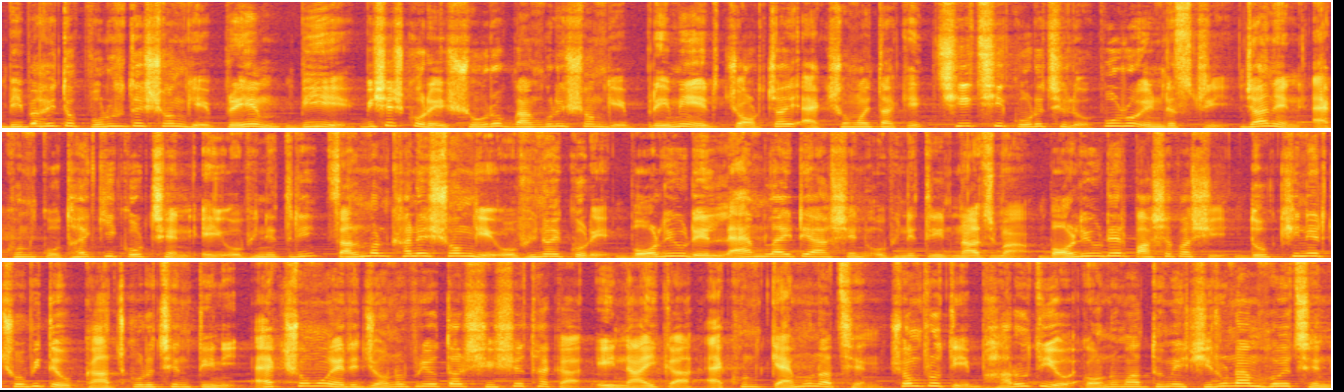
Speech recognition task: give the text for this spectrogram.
বিবাহিত পুরুষদের সঙ্গে প্রেম, বিয়ে, বিশেষ করে সৌরভ গাঙ্গুলির সঙ্গে প্রেমের চর্চায় একসময় তাকে ছি ছি করেছিল পুরো ইন্ডাস্ট্রি। জানেন এখন কোথায় কি করছেন এই অভিনেত্রী? সালমান খানের সঙ্গে অভিনয় করে বলিউডে ল্যাম লাইটে আসেন অভিনেত্রী নাজমা। বলিউডের পাশাপাশি দক্ষিণের ছবিতেও কাজ করেছেন তিনি। এক সময়ের জনপ্রিয়তার শীর্ষে থাকা এই নায়িকা এখন কেমন আছেন? সম্প্রতি ভারতীয় গণমাধ্যমে শিরোনাম হয়েছেন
